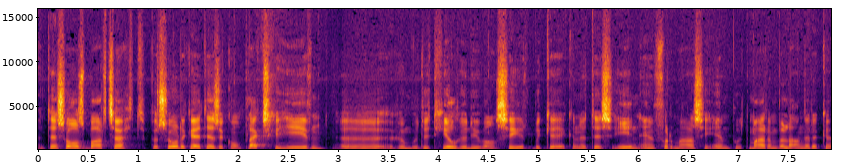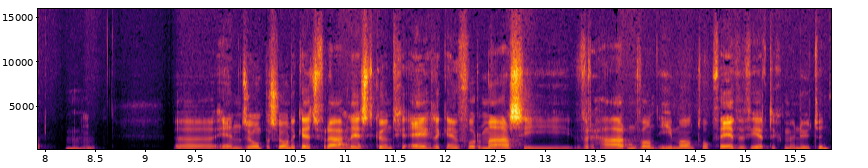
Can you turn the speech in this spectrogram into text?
het is zoals Bart zegt, persoonlijkheid is een complex gegeven. Uh, je moet het heel genuanceerd bekijken. Het is één informatie-input, maar een belangrijke. Mm. Uh, in zo'n persoonlijkheidsvraaglijst kun je eigenlijk informatie verharen van iemand op 45 minuten,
